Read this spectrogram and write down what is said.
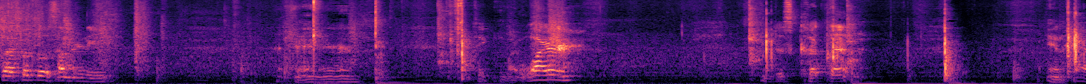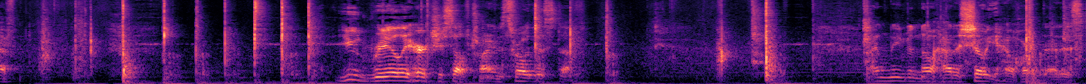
So I put those underneath. And take my wire and just cut that in half. You'd really hurt yourself trying to throw this stuff. I don't even know how to show you how hard that is.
